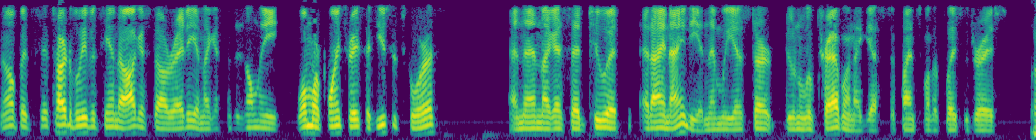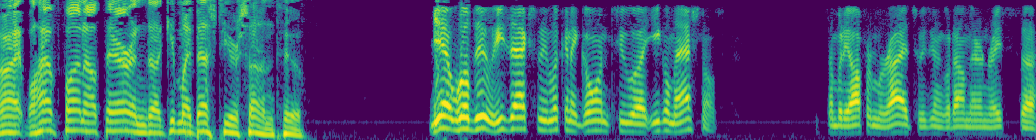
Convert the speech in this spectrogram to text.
Nope, it's it's hard to believe it's the end of August already, and like I said, there's only one more points race at Huset's for us, and then like I said, two at at I ninety, and then we got to start doing a little traveling, I guess, to find some other places to race. All right, well, have fun out there, and uh, give my best to your son too. Yeah, we'll do. He's actually looking at going to uh, Eagle Nationals. Somebody offered him a ride, so he's going to go down there and race uh,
